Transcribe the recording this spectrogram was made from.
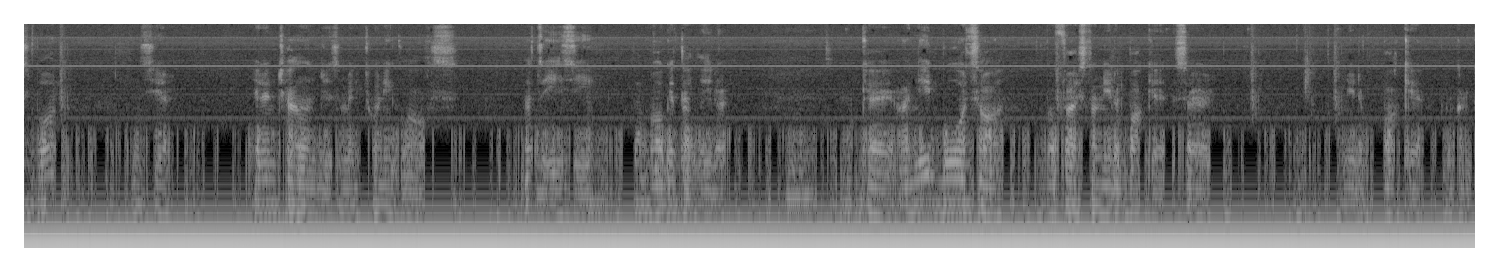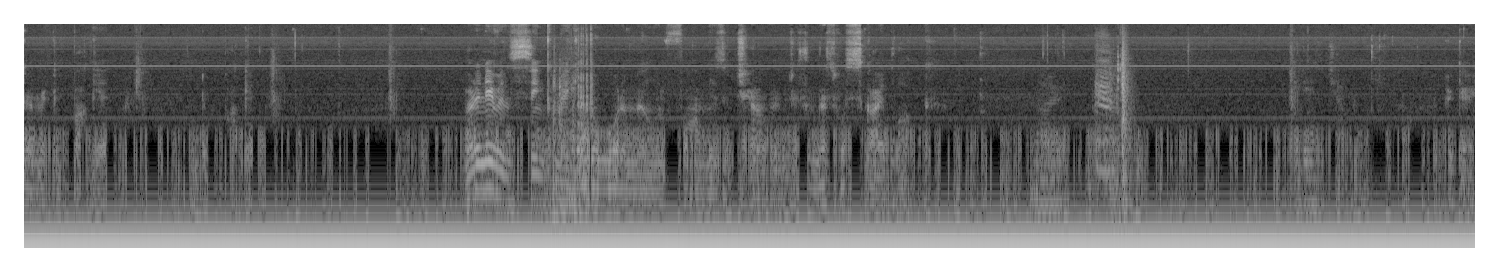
spot. What's here? Hidden challenges, make 20 glass. That's easy. I'll get that later. Okay, I need water, but first I need a bucket, so I need a bucket. I'm gonna go make a bucket. Need a bucket. I didn't even think making a watermelon farm is a challenge. I think that's for Skyblock. Okay.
